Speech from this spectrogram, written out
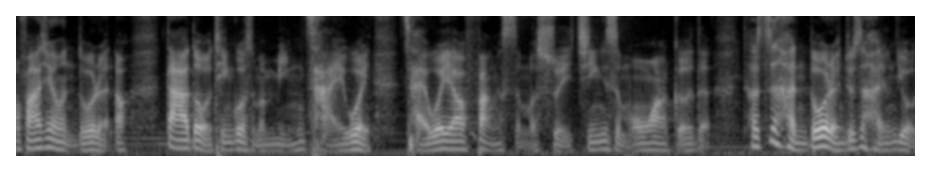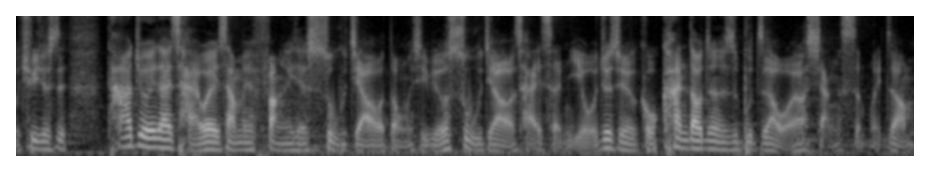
我发现有很多人哦，大家都有听过什么明财位，财位要放什么水晶什么哇哥的。可是很多人就是很有趣，就是他就会在财位上面放一些塑胶的东西，比如塑胶的财神爷。我就觉得我看到真的是不知道我要想什么，你知道吗？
